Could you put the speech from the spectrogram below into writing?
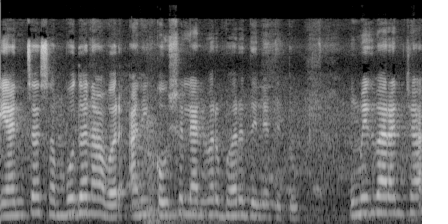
यांच्या संबोधनावर आणि कौशल्यांवर भर देण्यात येतो. उमेदवारांच्या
